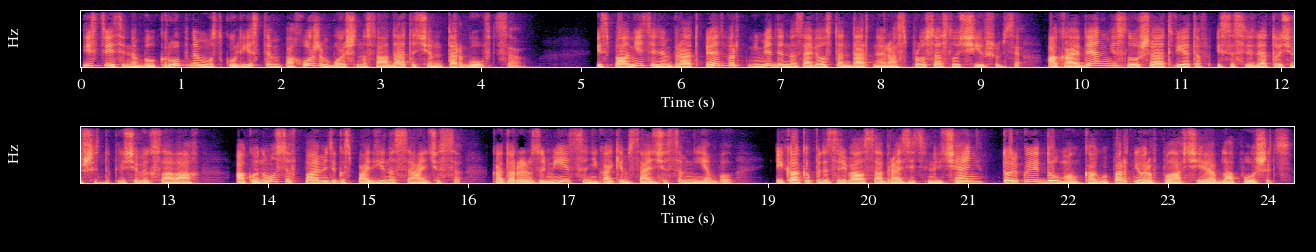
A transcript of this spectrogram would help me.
действительно был крупным, мускулистым, похожим больше на солдата, чем на торговца. Исполнительный брат Эдвард немедленно завел стандартные расспросы о случившемся, а Кайден, не слушая ответов и сосредоточившись на ключевых словах, окунулся в память господина Санчеса, который, разумеется, никаким Санчесом не был, и, как и подозревал сообразительный Чань, только и думал, как бы партнеров половчее облапошить.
